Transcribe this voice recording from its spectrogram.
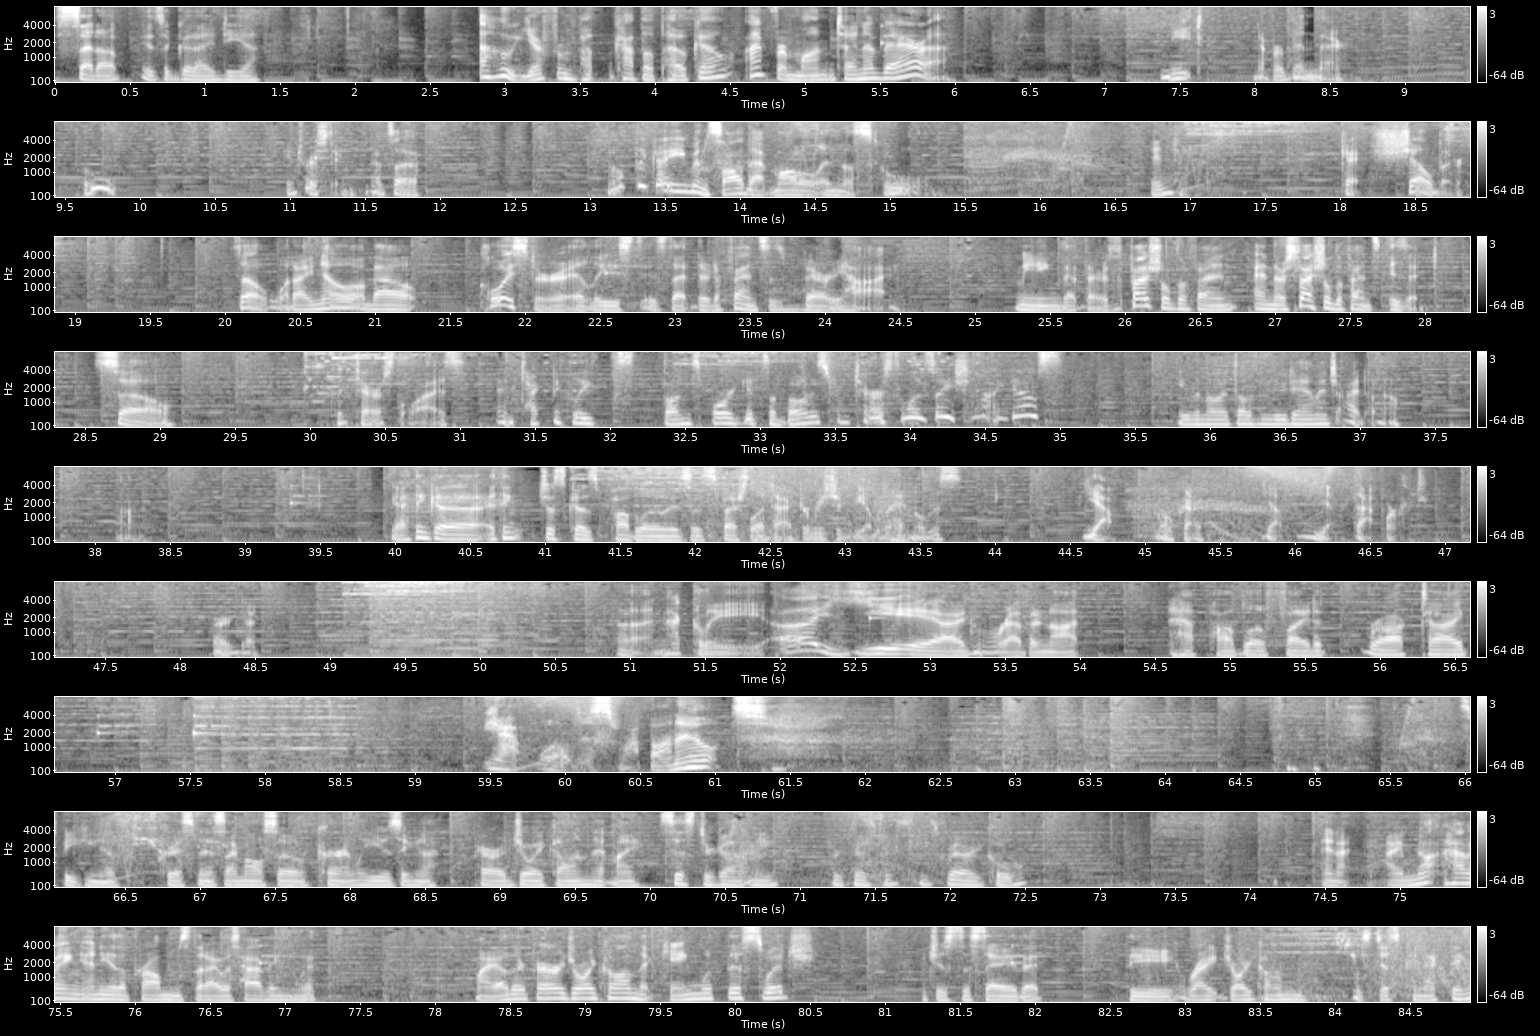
set up is a good idea. Oh, you're from P- Capopoco? I'm from Montanavera. Neat. Never been there. Ooh. Interesting. That's a... I don't think I even saw that model in the school. Interesting. Okay, Shellder. So, what I know about Cloyster, at least, is that their defense is very high. Meaning that their special defense, and their special defense isn't. So, could Terastallize. And technically, Stun Spore gets a bonus from Terastallization, I guess? Even though it doesn't do damage? I don't know. Um, yeah, I think uh, I think just because Pablo is a special attacker, we should be able to handle this. Yeah, okay. Yeah, yeah, that worked. Very good. Uh, Nacli. Uh, yeah, I'd rather not have Pablo fight a rock type. yeah, we'll just swap on out. Speaking of Christmas, I'm also currently using a pair of Joy-Con that my sister got me for Christmas. It's very cool. And I, I'm not having any of the problems that I was having with my other pair of Joy-Con that came with this Switch, which is to say that the right Joy-Con was disconnecting.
